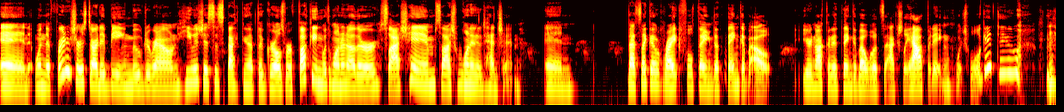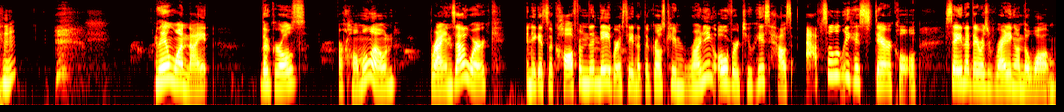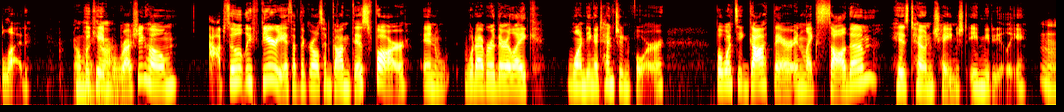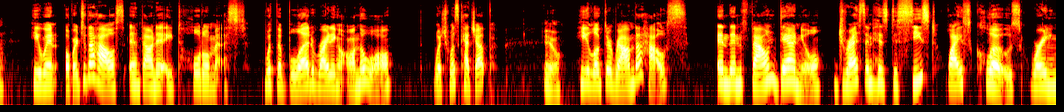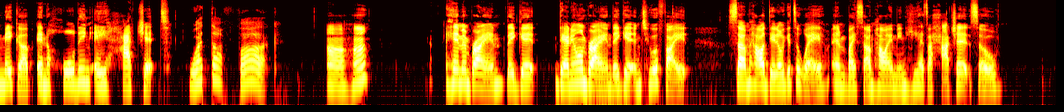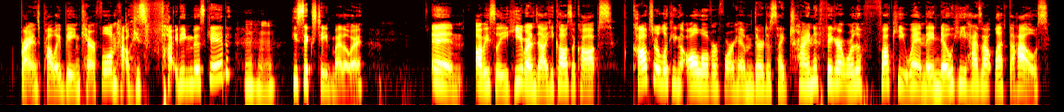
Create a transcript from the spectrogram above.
And when the furniture started being moved around, he was just suspecting that the girls were fucking with one another, slash him, slash wanted attention. And that's like a rightful thing to think about. You're not going to think about what's actually happening, which we'll get to. Mm-hmm. and then one night, the girls are home alone. Brian's at work, and he gets a call from the neighbor saying that the girls came running over to his house, absolutely hysterical, saying that there was writing on the wall in blood. Oh my he came god. rushing home, absolutely furious that the girls had gone this far in whatever they're like wanting attention for. But once he got there and like saw them, his tone changed immediately. He went over to the house and found it a total mess with the blood writing on the wall, which was ketchup. Ew. He looked around the house and then found Daniel dressed in his deceased wife's clothes, wearing makeup and holding a hatchet. What the fuck? Uh huh. Him and Brian, they get Daniel and Brian, they get into a fight. Somehow Daniel gets away, and by somehow I mean he has a hatchet, so Brian's probably being careful on how he's fighting this kid. Mm-hmm. He's 16, by the way. And obviously, he runs out. He calls the cops. Cops are looking all over for him. They're just like trying to figure out where the fuck he went. They know he has not left the house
